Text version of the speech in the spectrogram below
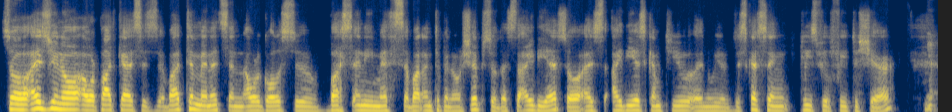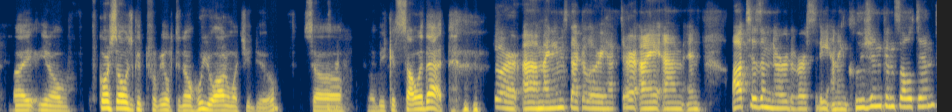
So, as you know, our podcast is about 10 minutes, and our goal is to bust any myths about entrepreneurship. So, that's the idea. So, as ideas come to you and we are discussing, please feel free to share. Yeah. I, you know, of course, always good for people to know who you are and what you do. So, maybe you could start with that. sure. Uh, my name is Becca Lory Hector. I am an autism neurodiversity and inclusion consultant.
